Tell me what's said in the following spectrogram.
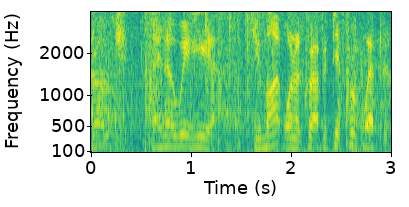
Roach, they know we're here. You might want to grab a different weapon.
